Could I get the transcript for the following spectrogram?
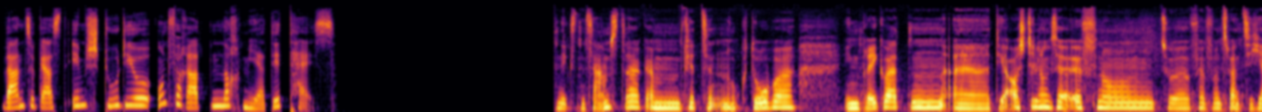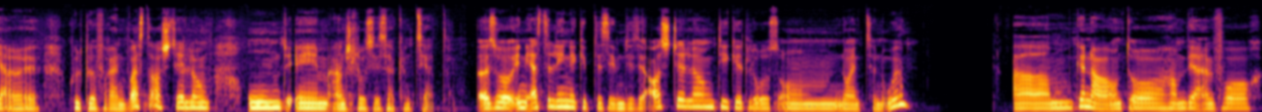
waren zu Gast im Studio und verraten noch mehr Details nächsten Samstag, am 14. Oktober in Bregarten äh, die Ausstellungseröffnung zur 25 Jahre Kulturverein Wurstausstellung und im Anschluss ist ein Konzert. Also in erster Linie gibt es eben diese Ausstellung, die geht los um 19 Uhr. Ähm, genau, und da haben wir einfach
